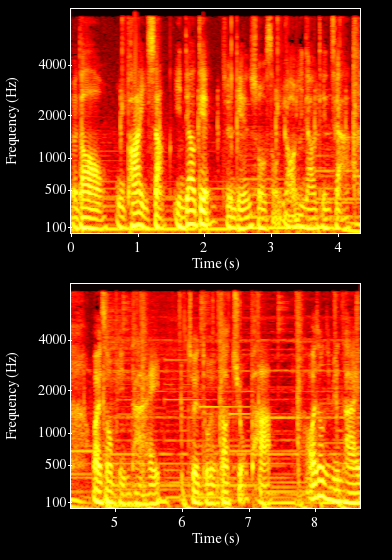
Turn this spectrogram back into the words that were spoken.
有到五趴以上，饮料店就连锁手摇饮料店加外送平台最多有到九趴，外送平台。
